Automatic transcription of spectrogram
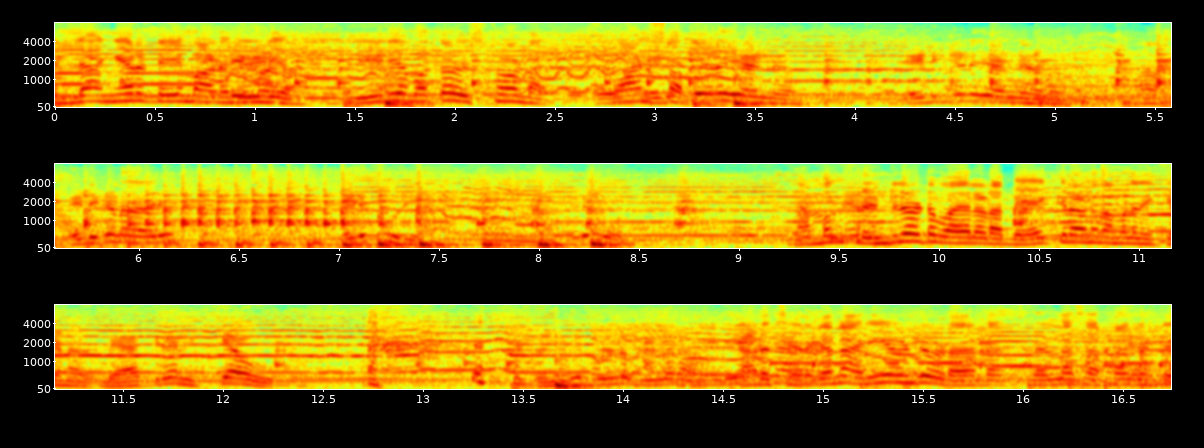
എല്ലാം അങ്ങേറെ ടീമാണ് വീഡിയോ. വീഡിയോ മൊത്തം ഇഷ്ടമാണ്. വാട്സാപ്പ് എഡിറ്റഡ് ചേട്ടനാണോ എടുക്കണ ആരും എടുക്കൂലേ? നമുക്ക് ഫ്രണ്ടിലോട്ട് പോയാലടാ ബാക്കിലാണ് നമ്മൾ നിൽക്കുന്നത് ബാക്കിലെ നിൽക്കാവൂ ചെറുക്കന്റെ അനിയുണ്ട് ഇവിടെ വെള്ള സർട്ടൊക്കെ ഉണ്ട്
